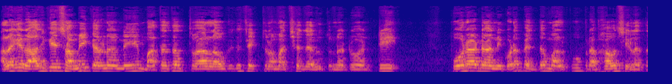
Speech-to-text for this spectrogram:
అలాగే రాజకీయ సమీకరణాన్ని మతతత్వ లౌకిక శక్తుల మధ్య జరుగుతున్నటువంటి పోరాటాన్ని కూడా పెద్ద మలుపు ప్రభావశీలత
